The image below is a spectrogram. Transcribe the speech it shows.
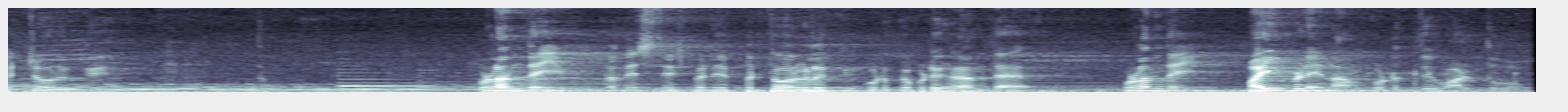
பெற்றோருக்கு குழந்தை பிரதிஷ்டை பெற்றோர்களுக்கு கொடுக்கப்படுகிற அந்த குழந்தை பைபிளை நாம் கொடுத்து வாழ்த்துவோம்.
